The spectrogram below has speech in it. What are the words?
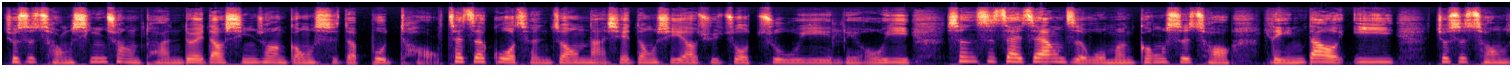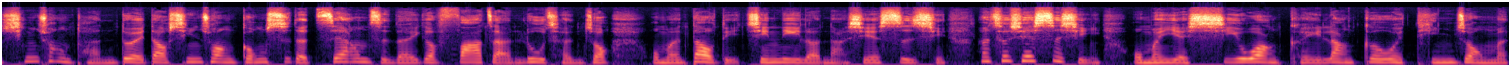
就是从新创团队到新创公司的不同，在这过程。中哪些东西要去做注意、留意，甚至在这样子，我们公司从零到一，就是从新创团队到新创公司的这样子的一个发展路程中，我们到底经历了哪些事情？那这些事情，我们也希望可以让各位听众们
